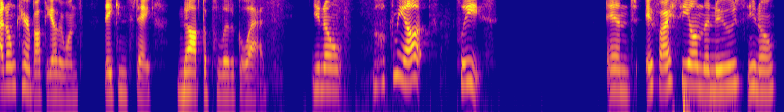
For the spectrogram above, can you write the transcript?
I don't care about the other ones. They can stay, not the political ads. You know, hook me up, please. And if I see on the news, you know,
